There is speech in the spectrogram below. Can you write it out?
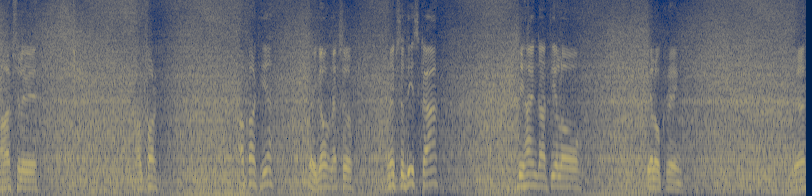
I'll actually I'll park I'll park here. There you go, next to next to this car behind that yellow yellow crane. Yeah.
